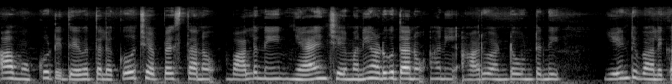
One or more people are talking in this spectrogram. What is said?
ఆ ముక్కుటి దేవతలకు చెప్పేస్తాను. వాళ్ళని న్యాయం చేయమని అడుగుతాను అని ఆరు అంటూ ఉంటుంది. ఏంటి బాలిక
